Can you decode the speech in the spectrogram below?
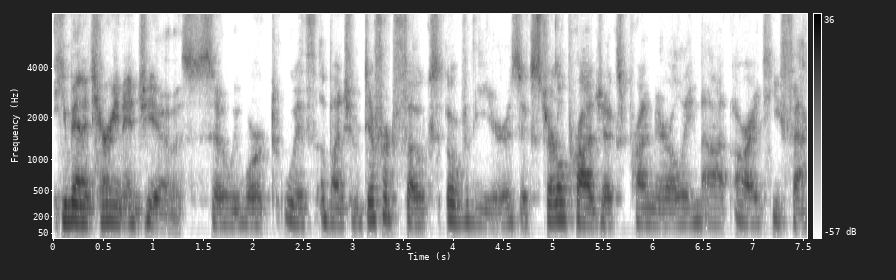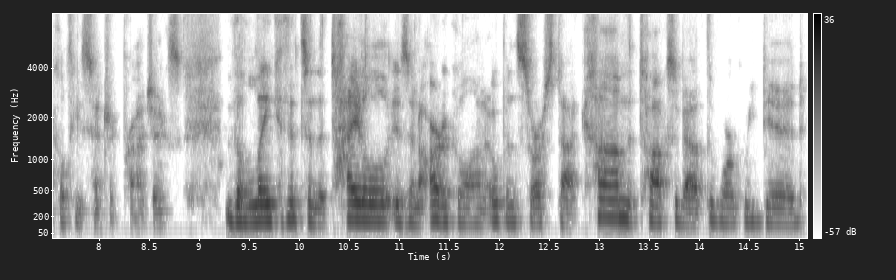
humanitarian NGOs. So we worked with a bunch of different folks over the years, external projects primarily, not RIT faculty-centric projects. The link that's in the title is an article on opensource.com that talks about the work we did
